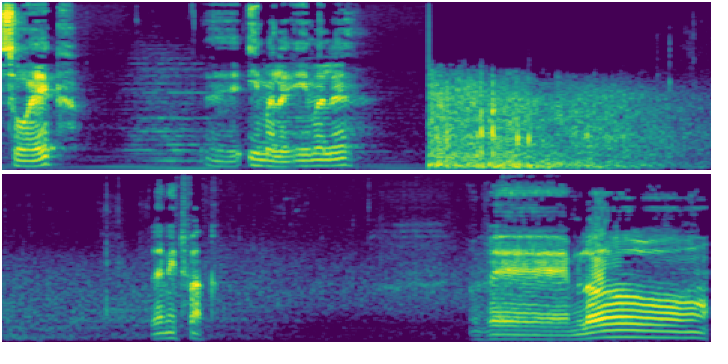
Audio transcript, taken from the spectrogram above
צועק, אה, אימא'לה אימא'לה. זה נדפק. והם לא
